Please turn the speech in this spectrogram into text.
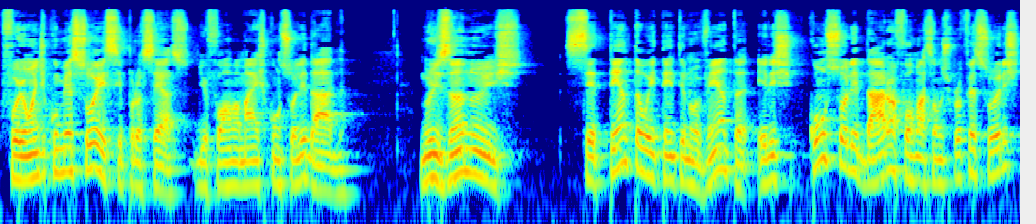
foi onde começou esse processo de forma mais consolidada. Nos anos 70, 80 e 90, eles consolidaram a formação dos professores.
